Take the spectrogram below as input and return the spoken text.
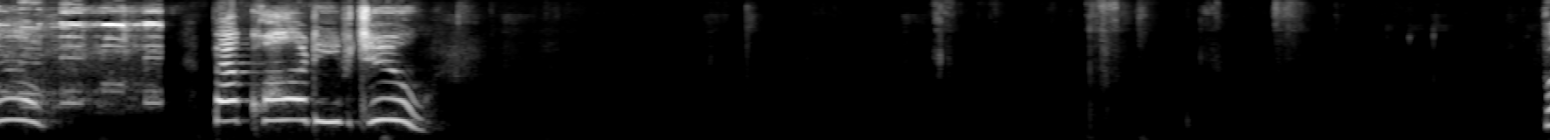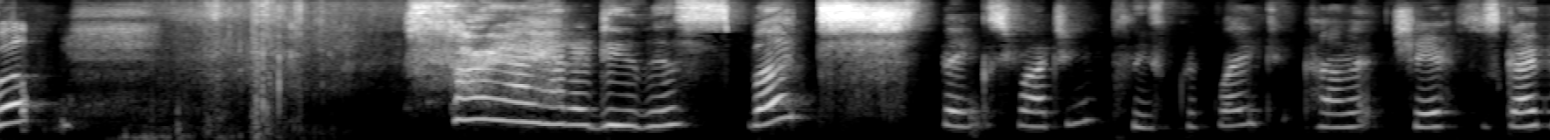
No. Bad quality too. Well, sorry To do this, but thanks for watching. Please click like, comment, share, subscribe.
